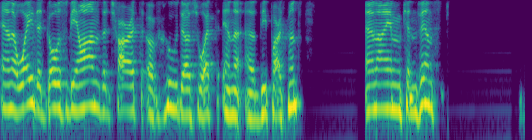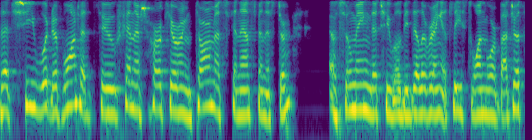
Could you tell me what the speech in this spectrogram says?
in a way that goes beyond the chart of who does what in a, a department. And I am convinced that she would have wanted to finish her current term as finance minister, assuming that she will be delivering at least one more budget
